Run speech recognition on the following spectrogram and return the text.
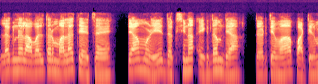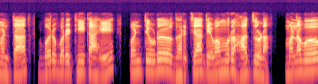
लग्न लावाल तर मलाच यायचंय. त्यामुळे दक्षिणा एकदम द्या. तर तेव्हा पाटील म्हणतात बरं बरं ठीक आहे. पण तेवढं घरच्या देवामुळं हात जोडा. म्हणावं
